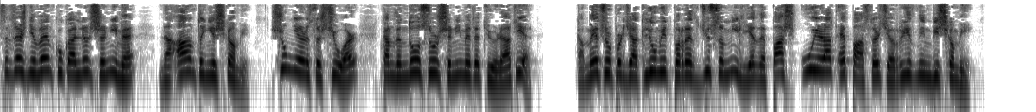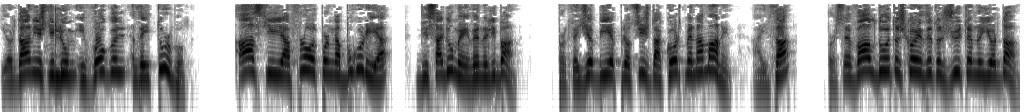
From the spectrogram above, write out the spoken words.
sepse është një vend ku kanë lënë shënime në anë të një shkëmbi. Shumë njerëz të shquar kanë vendosur shënimet e tyre atje. Kam ecur përgjatë lumit për rreth gjysëm milje dhe pashë ujërat e pastër që rridhnin mbi shkëmbi. Jordani është një lum i vogël dhe i turbull. As që i afrohet për nga bukuria disa lumenjve në Liban. Për këtë gjë bie plotësisht dakord me Namanin. Ai tha, Përse vallë duhet të shkoj dhe të zhytem në Jordan?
